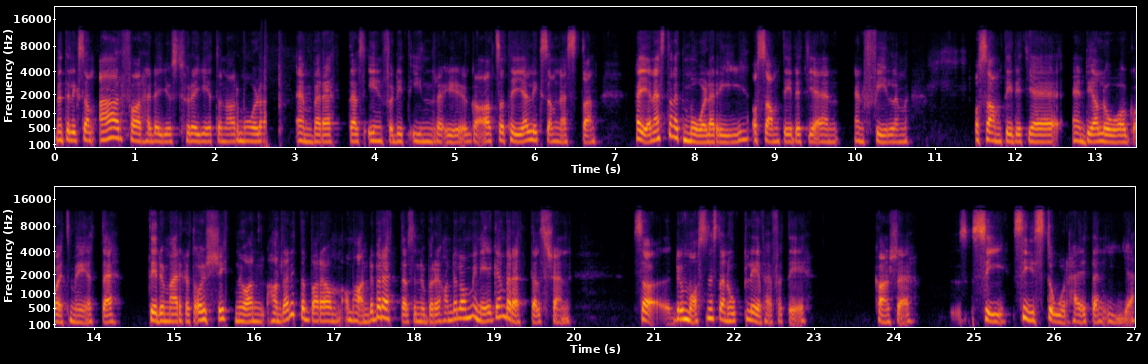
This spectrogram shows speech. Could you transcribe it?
Men till liksom erfar det just hur det ger när upp en berättelse inför ditt inre öga. Alltså att det är liksom nästan, det är nästan ett måleri och samtidigt ge en, en film och samtidigt ge en dialog och ett möte till du märker att oj shit, nu handlar det inte bara om, om handeberättelsen, nu börjar det handla om min egen berättelse sen. Så du måste nästan uppleva för att det kanske se, se storheten i det.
